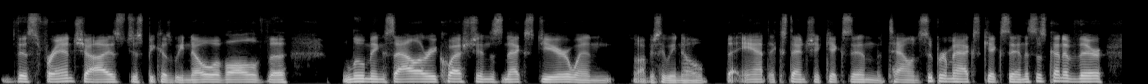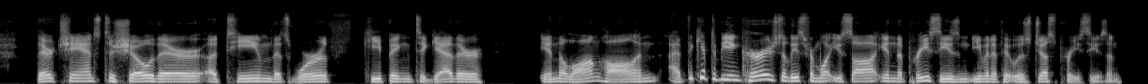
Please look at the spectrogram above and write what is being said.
this franchise just because we know of all of the looming salary questions next year when obviously we know the ant extension kicks in the town supermax kicks in. This is kind of their their chance to show they're a team that's worth keeping together in the long haul. And i think you have to be encouraged at least from what you saw in the preseason even if it was just preseason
